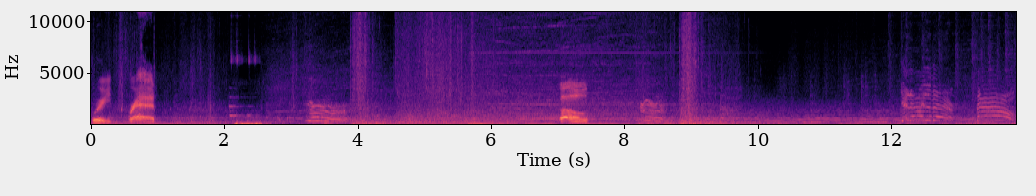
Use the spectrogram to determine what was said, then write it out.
Wait, Brad. Oh, Get out of there! Now!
